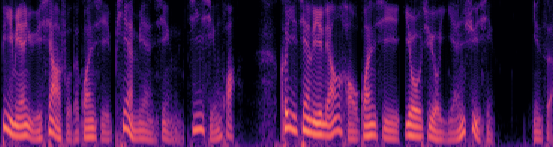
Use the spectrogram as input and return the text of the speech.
避免与下属的关系片面性、畸形化，可以建立良好关系，又具有延续性。因此。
